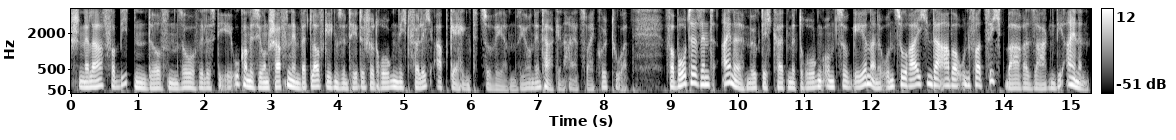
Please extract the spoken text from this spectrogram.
Schneller verbieten dürfen, so will es die EU-Kommission schaffen, im Wettlauf gegen synthetische Drogen nicht völlig abgehängt zu werden. Sie hören den Tag in HR2 Kultur. Verbote sind eine Möglichkeit, mit Drogen umzugehen, eine unzureichende, aber unverzichtbare, sagen die einen.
